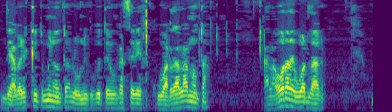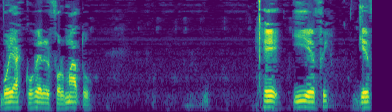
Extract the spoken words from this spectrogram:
de haber escrito mi nota, lo único que tengo que hacer es guardar la nota. A la hora de guardar, voy a escoger el formato GIF, GIF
